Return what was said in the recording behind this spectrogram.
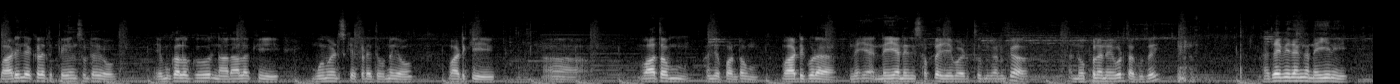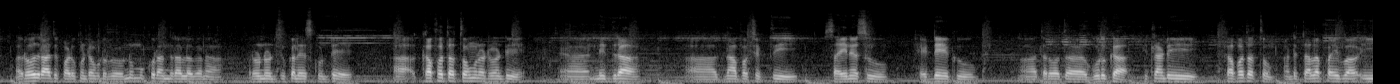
బాడీలో ఎక్కడైతే పెయిన్స్ ఉంటాయో ఎముకలకు నరాలకి మూమెంట్స్కి ఎక్కడైతే ఉన్నాయో వాటికి వాతం అని చెప్పి అంటాం వాటికి కూడా నెయ్యి నెయ్యి అనేది సప్లై చేయబడుతుంది కనుక నొప్పులు అనేవి కూడా తగ్గుతాయి. అదేవిధంగా నెయ్యిని రోజు రాత్రి పడుకునేటప్పుడు రెండు ముక్కు రంధ్రాల్లో కన రెండు రెండు చుక్కలు వేసుకుంటే కఫతత్వం ఉన్నటువంటి నిద్ర జ్ఞాపకశక్తి జ్ఞాపక శక్తి సైనసు హెడ్ఏకు తర్వాత గురుక ఇట్లాంటి కపతత్వం అంటే తలపై భా ఈ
